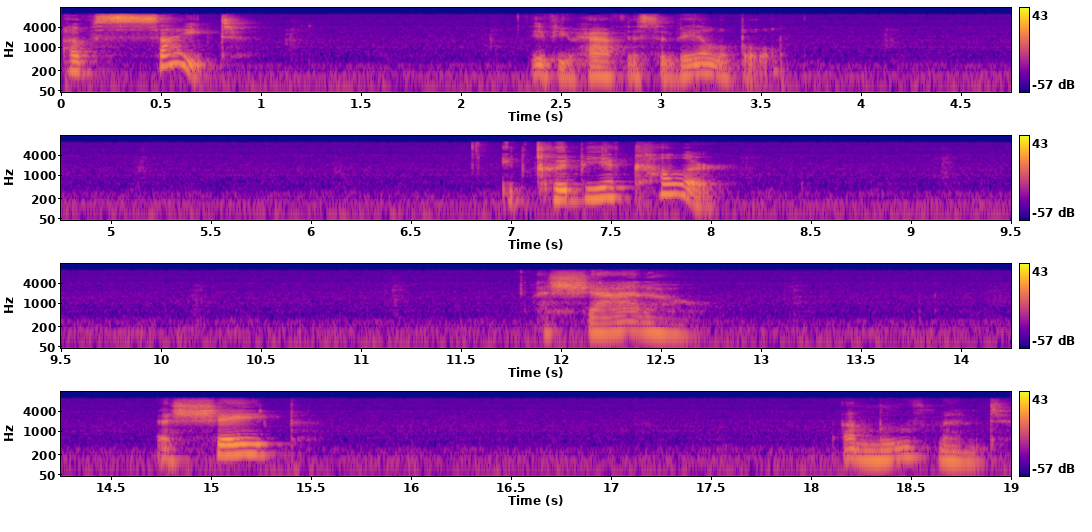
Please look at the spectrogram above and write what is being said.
of sight, if you have this available. It could be a color, a shadow, a shape, a movement.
